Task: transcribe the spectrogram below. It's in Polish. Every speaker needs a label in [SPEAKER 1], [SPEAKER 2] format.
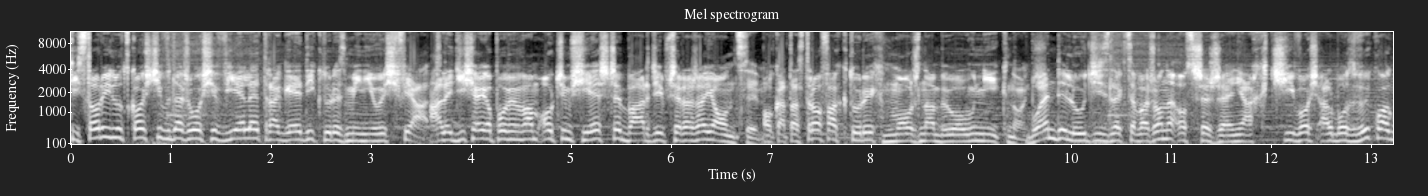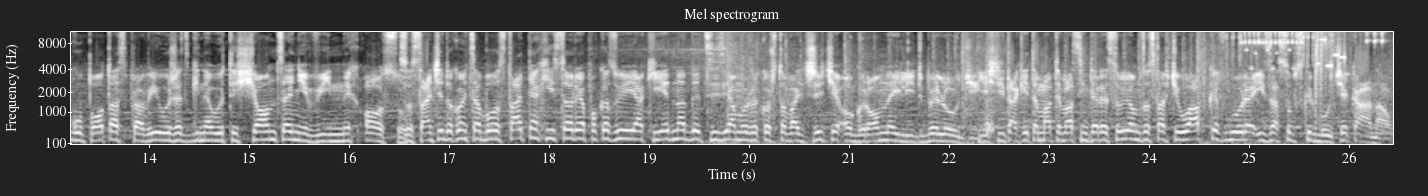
[SPEAKER 1] historii ludzkości wydarzyło się wiele tragedii, które zmieniły świat. Ale dzisiaj opowiem wam o czymś jeszcze bardziej przerażającym. O katastrofach, których można było uniknąć. Błędy ludzi, zlekceważone ostrzeżenia, chciwość albo zwykła głupota sprawiły, że zginęły tysiące niewinnych osób. Zostańcie do końca, bo ostatnia historia pokazuje, jak jedna decyzja może kosztować życie ogromnej liczby ludzi. Jeśli takie tematy was interesują, zostawcie łapkę w górę i zasubskrybujcie kanał.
